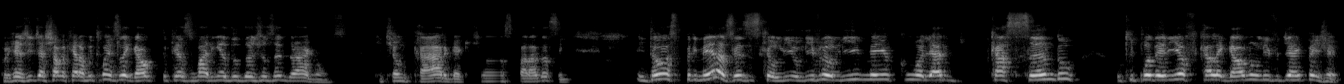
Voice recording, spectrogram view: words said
Porque a gente achava que era muito mais legal do que as varinhas do Dungeons and Dragons, que tinham carga, que tinham umas paradas assim. Então, as primeiras vezes que eu li o livro, eu li meio com um olhar caçando o que poderia ficar legal num livro de RPG.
